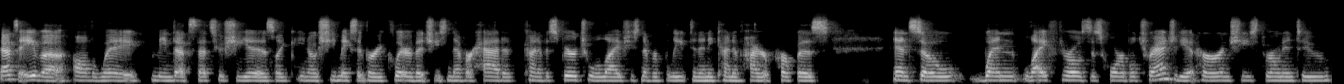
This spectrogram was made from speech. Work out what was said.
that's ava all the way i mean that's that's who she is like you know she makes it very clear that she's never had a kind of a spiritual life she's never believed in any kind of higher purpose and so when life throws this horrible tragedy at her and she's thrown into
